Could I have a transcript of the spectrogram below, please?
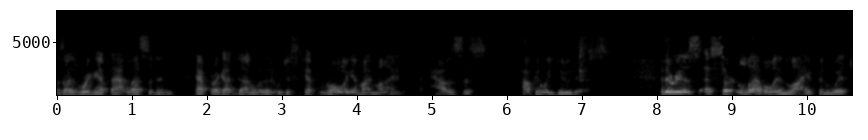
as I was working up that lesson and after I got done with it, it just kept rolling in my mind. How does this, how can we do this? There is a certain level in life in which,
